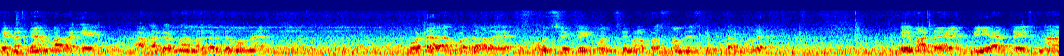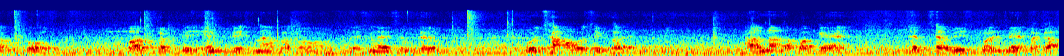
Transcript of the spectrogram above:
તેને ધ્યાનમાં રાખી આ નગરના નગરજનોને વધારેમાં વધારે ઓછી ફ્રીક્વન્સીમાં બસોની સુવિધા મળે. એ માટે બીઆર ટેસ્ટના રૂટો પર ફરતી એમ ટેસ્ટના બસો રેશનલાઇઝેશન કર્યું. ઓછામાં ઓછી ફરે. હાલના તબક્કે જે છવ્વીસ પોઈન્ટ બે ટકા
